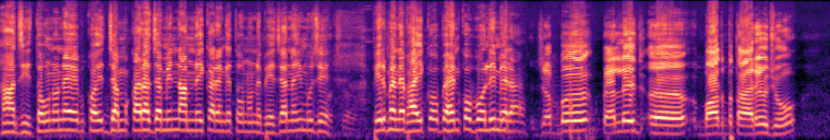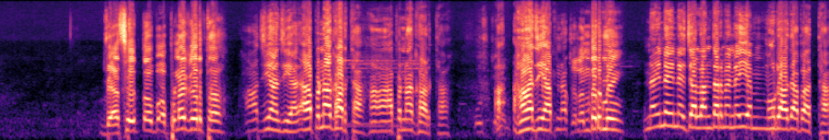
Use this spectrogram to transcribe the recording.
हाँ जी तो उन्होंने कोई जम करा ज़मीन नाम नहीं करेंगे तो उन्होंने भेजा नहीं मुझे। अच्छा। फिर मैंने भाई को बहन को बोली मेरा जब पहले बात बता रहे हो जो वैसे तब अपना घर था? हाँ जी हाँ जी अपना घर था। हाँ अपना घर था। हाँ जी अपना जलंधर में ही नहीं नहीं नहीं जलंधर में नहीं ये मुरादाबाद था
